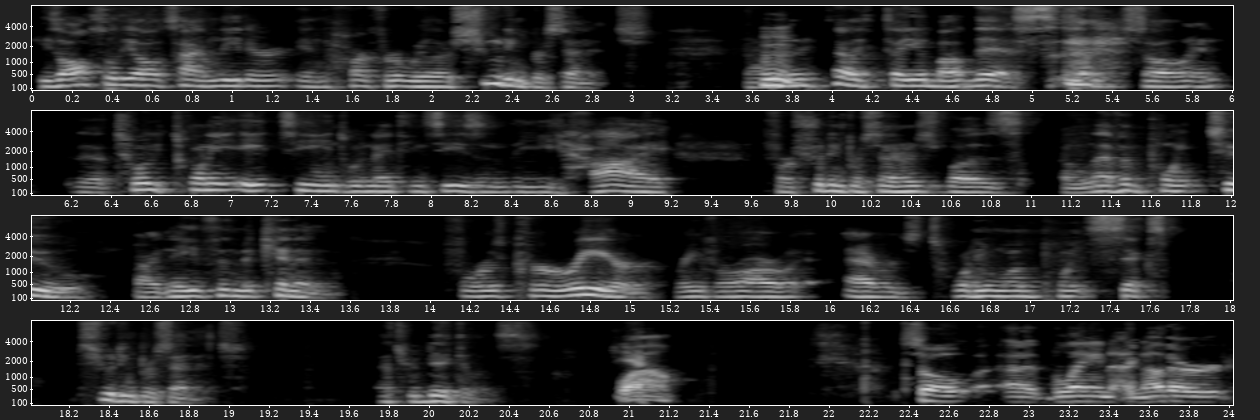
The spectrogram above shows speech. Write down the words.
He's also the all time leader in Hartford Whalers shooting percentage. Hmm. Let me tell, tell you about this. so, in the 2018 2019 season, the high for shooting percentage was 11.2 by Nathan MacKinnon. For his career, Ray Ferraro averaged 21.6 shooting percentage. That's ridiculous. Wow. So uh, Blaine, another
